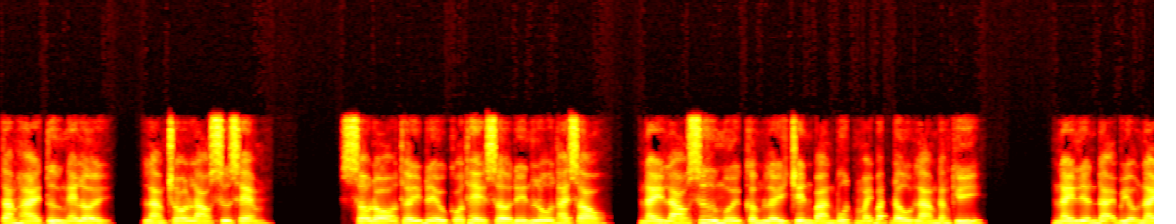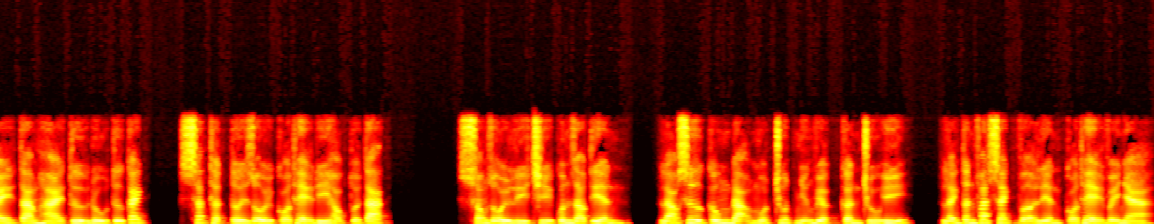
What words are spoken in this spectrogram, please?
Tam hải tử nghe lời, làm cho lão sư xem. Sau đó thấy đều có thể sờ đến lô thai sau, này lao sư mới cầm lấy trên bàn bút máy bắt đầu làm đăng ký. Nay liên đại biểu này tam hải tử đủ tư cách, xác thật tới rồi có thể đi học tuổi tác. Xong rồi lý trí quân giao tiền, lão sư công đạo một chút những việc cần chú ý, lãnh tân phát sách vợ liền có thể về nhà.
